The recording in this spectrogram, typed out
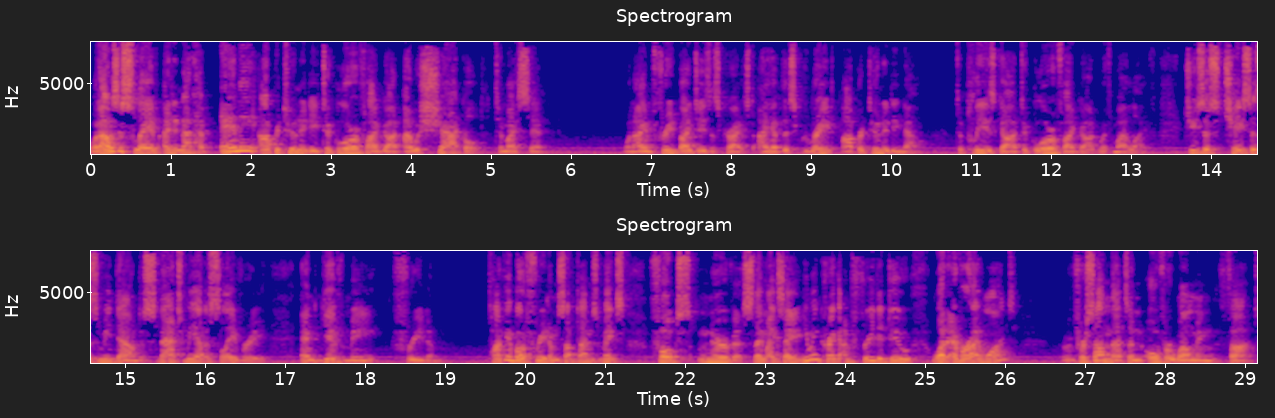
When I was a slave, I did not have any opportunity to glorify God. I was shackled to my sin. When I am freed by Jesus Christ, I have this great opportunity now to please God, to glorify God with my life. Jesus chases me down to snatch me out of slavery and give me freedom. Talking about freedom sometimes makes folks nervous. They might say, you mean Craig, I'm free to do whatever I want? For some, that's an overwhelming thought.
